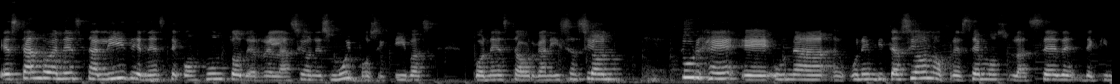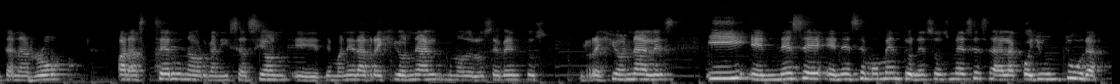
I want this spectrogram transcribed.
estando en esta lead, en este conjunto de relaciones muy positivas con esta organización, surge eh, una, una invitación, ofrecemos la sede de Quintana Roo para hacer una organización eh, de manera regional, uno de los eventos regionales y en ese, en ese momento, en esos meses, a la coyuntura,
